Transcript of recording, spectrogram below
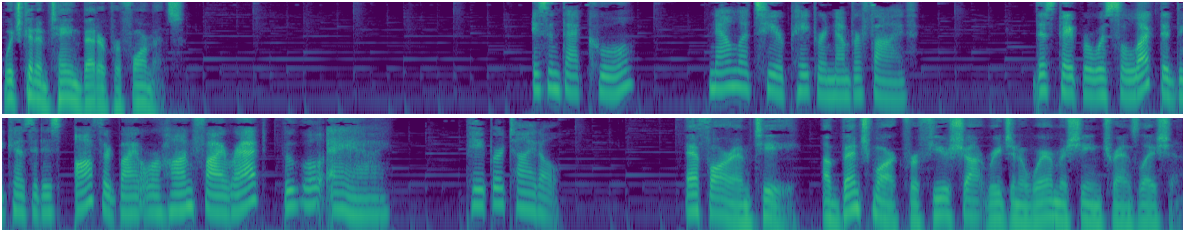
which can obtain better performance. Isn't that cool? Now let's hear paper number 5. This paper was selected because it is authored by Orhan Firat, Google AI. Paper title FRMT, a benchmark for few shot region aware machine translation.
